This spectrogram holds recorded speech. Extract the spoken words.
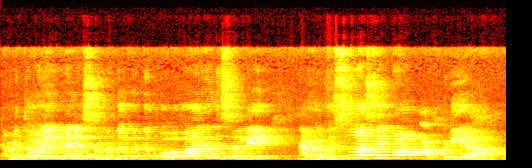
நம்ம தோளின் மேல கொண்டு போவாருன்னு சொல்லி நம்ம விசுவாசிப்போம் அப்படியே ஆகும்.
